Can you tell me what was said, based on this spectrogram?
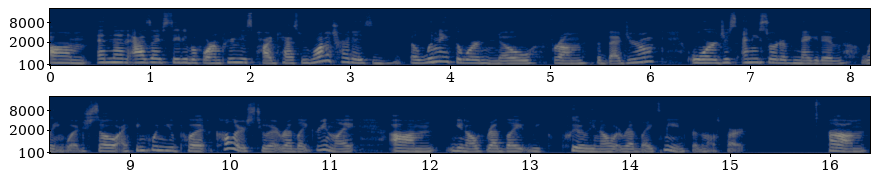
um, and then, as I've stated before in previous podcasts, we want to try to eliminate the word no from the bedroom or just any sort of negative language. So, I think when you put colors to it, red light, green light, um, you know, red light, we clearly know what red lights mean for the most part. Um,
